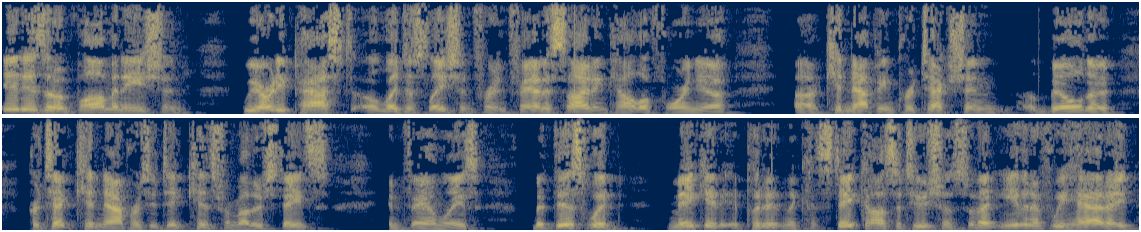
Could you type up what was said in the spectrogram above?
it is an abomination. We already passed a legislation for infanticide in California uh, kidnapping protection bill to protect kidnappers who take kids from other states and families. But this would make it, put it in the state constitution so that even if we had a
